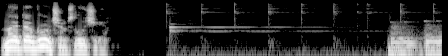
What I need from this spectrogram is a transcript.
Но это в лучшем случае. Thank you.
